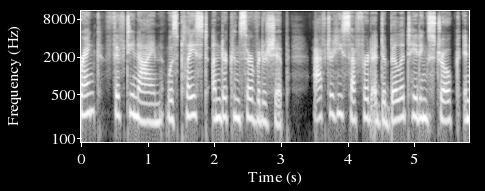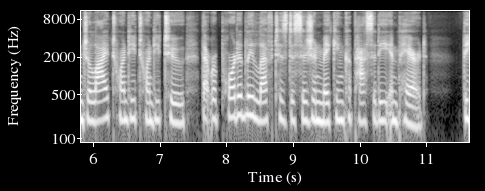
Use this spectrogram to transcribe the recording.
Frank, 59, was placed under conservatorship after he suffered a debilitating stroke in July 2022 that reportedly left his decision making capacity impaired. The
